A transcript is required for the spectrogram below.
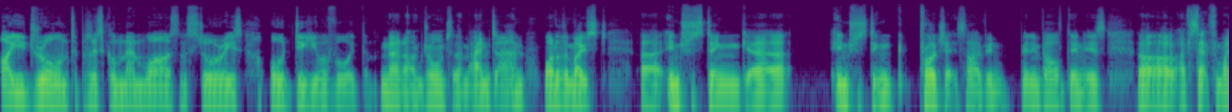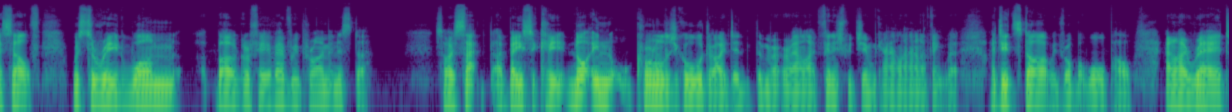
Are you drawn to political memoirs and stories, or do you avoid them? No, no, I'm drawn to them. And Ah. and one of the most uh, interesting uh, interesting projects I've been, been involved in is uh, I've set for myself was to read one biography of every prime minister. So I sat, I basically not in chronological order. I did them around. I finished with Jim Callaghan, I think, but I did start with Robert Walpole, and I read.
